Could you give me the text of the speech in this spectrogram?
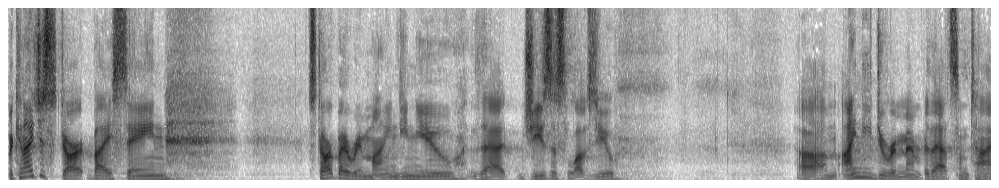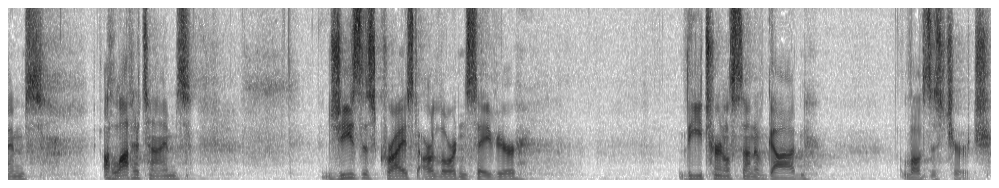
But can I just start by saying, start by reminding you that Jesus loves you? Um, I need to remember that sometimes, a lot of times. Jesus Christ, our Lord and Savior, the eternal Son of God, loves his church.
